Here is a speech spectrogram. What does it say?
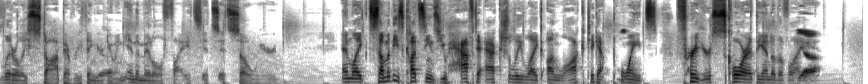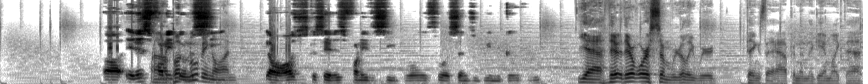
literally stop everything you're Yeah. doing in the middle of fights. It's it's so weird. And like some of these cutscenes, you have to actually like unlock to get points for your score at the end of the fight. Yeah. Uh, it is Uh, funny but though to moving see. on, Oh, I was just gonna say it is funny to see Broly throw Senzuki into Goku. Yeah, there there were some really weird things that happened in the game like that.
